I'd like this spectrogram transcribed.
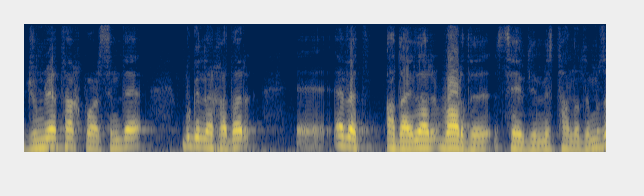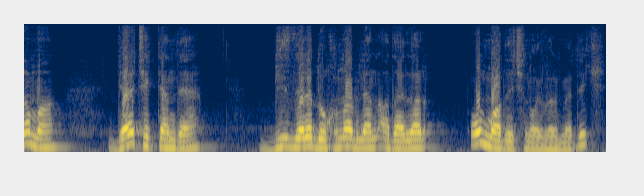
Cumhuriyet Halk Partisi'nde bugüne kadar e, evet adaylar vardı sevdiğimiz, tanıdığımız ama gerçekten de bizlere dokunabilen adaylar olmadığı için oy vermedik.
